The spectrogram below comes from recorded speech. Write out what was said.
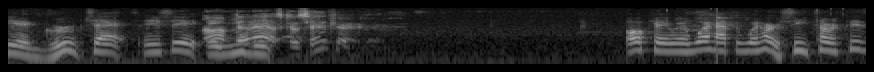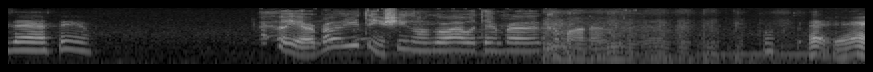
Yeah, group chats and shit. Oh, and that ass, Cassandra. Okay, well, what happened with her? She turned his ass down. Hell yeah, bro. You think she gonna go out with him, bro? Come on now. Hey, hey,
